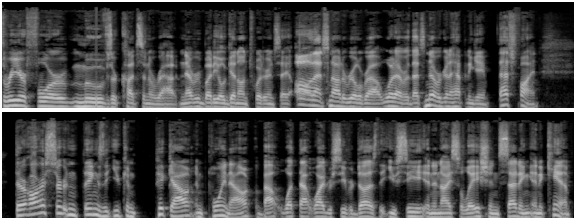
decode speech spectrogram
three or four moves or cuts in a route, and everybody will get on Twitter and say, "Oh, that's not a real route. Whatever. That's never going to happen in game." That's fine. There are certain things that you can pick out and point out about what that wide receiver does that you see in an isolation setting in a camp.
